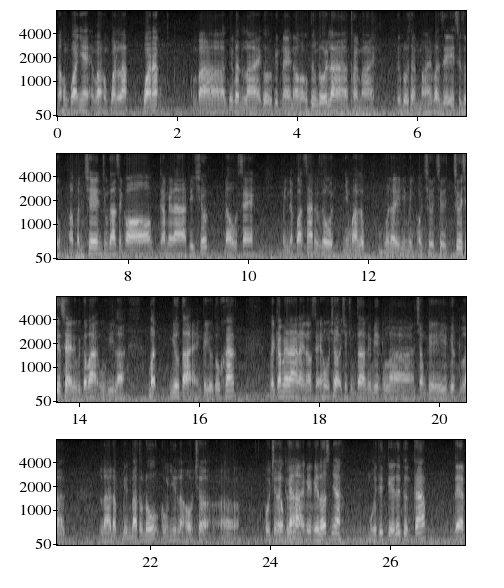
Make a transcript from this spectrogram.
nó không quá nhẹ và không quá nặng quá nặng. Và cái bàn lái của việc này nó cũng tương đối là thoải mái tương đối thoải mái và dễ sử dụng. Ở phần trên chúng ta sẽ có camera phía trước đầu xe mình đã quan sát được rồi nhưng mà lúc vừa đấy thì mình có chưa chưa chưa chia sẻ được với các bạn bởi vì là bận miêu tả cái yếu tố khác. Về camera này nó sẽ hỗ trợ cho chúng ta cái việc là trong cái việc là là đọc biển báo tốc độ cũng như là hỗ trợ uh, hỗ trợ tổng kết lại về Veloz nha. Một cái thiết kế rất cứng cáp đẹp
